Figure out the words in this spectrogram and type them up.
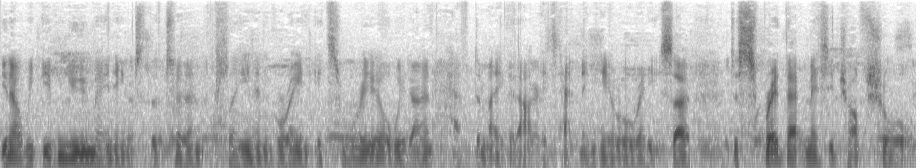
you know, we give new meaning to the term clean and green. It's real. We don't have to make it up. It's happening here already. So to spread that message offshore,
